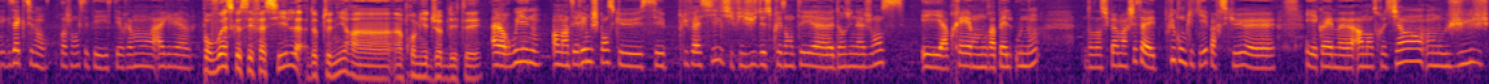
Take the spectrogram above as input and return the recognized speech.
Exactement. Franchement, c'était vraiment agréable. Pour vous, est-ce que c'est facile d'obtenir un, un, premier job d'été? Alors oui et non. En intérim, je pense que c'est plus facile. Il suffit juste de se présenter euh, dans une agence et après, on nous rappelle ou non. Dans un supermarché, ça va être plus compliqué parce que euh, il y a quand même euh, un entretien, on nous juge,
